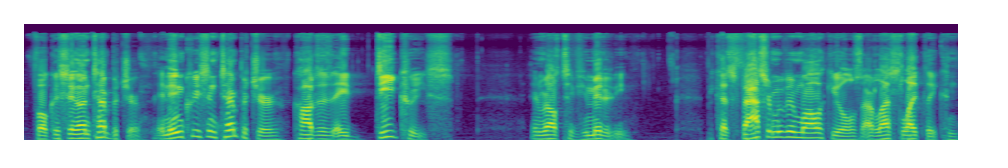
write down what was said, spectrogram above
Focusing on temperature, an increase in temperature causes a decrease in relative humidity because faster moving molecules are less likely con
